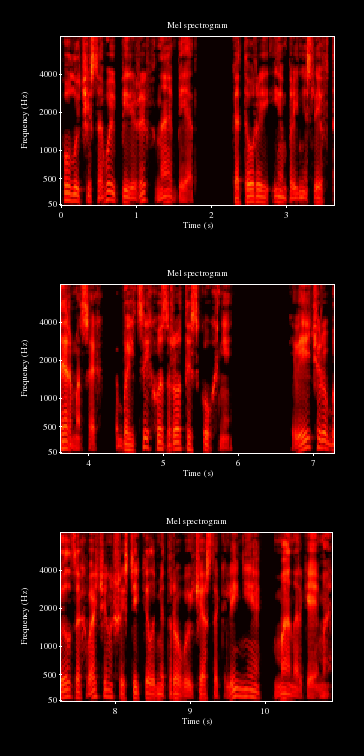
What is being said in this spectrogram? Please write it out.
получасовой перерыв на обед, который им принесли в термосах бойцы хозроты с кухни. Вечеру был захвачен 6-километровый участок линии Маннергейма.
